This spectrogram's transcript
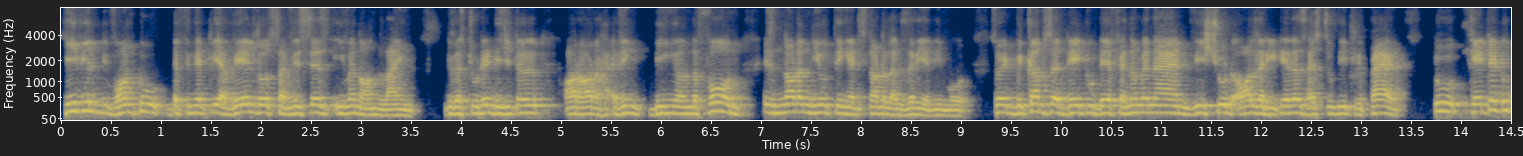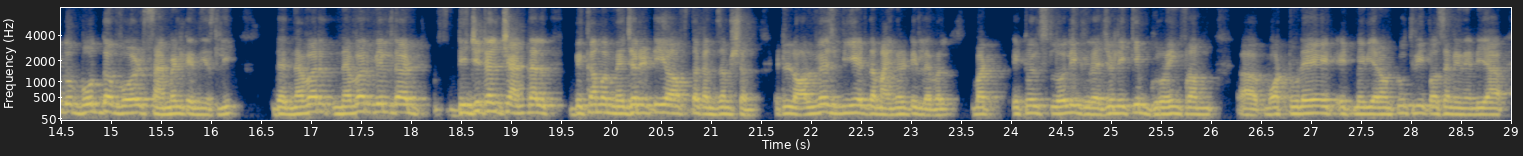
he will be, want to definitely avail those services even online. Because today digital or, or having being on the phone is not a new thing and it's not a luxury anymore. So it becomes a day-to-day phenomena and we should all the retailers has to be prepared to cater to the, both the worlds simultaneously the never never will the digital channel become a majority of the consumption it will always be at the minority level but it will slowly gradually keep growing from uh, what today it, it may be around 2 3% in india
